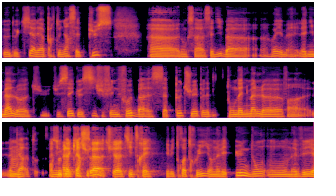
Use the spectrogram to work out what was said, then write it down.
de, de qui allait appartenir cette puce euh, donc ça, ça dit, bah oui, bah, l'animal, euh, tu, tu, sais que si tu fais une faute, bah, ça peut tuer peut-être ton animal, euh, enfin la, mmh. animal que tu as, tu as titré. Il y avait trois truies, il y en avait une dont on avait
